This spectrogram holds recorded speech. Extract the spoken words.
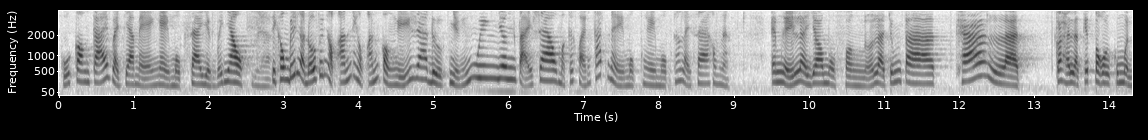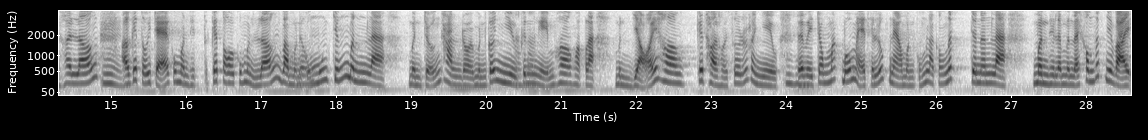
của con cái và cha mẹ ngày một xa dần với nhau. Yeah. Dạ. Thì không biết là đối với Ngọc Ánh thì Ngọc Ánh còn nghĩ ra được những nguyên nhân tại sao mà cái khoảng cách này một ngày một nó lại xa không nè? Em nghĩ là do một phần nữa là chúng ta khá là có thể là cái tôi của mình hơi lớn ừ. ở cái tuổi trẻ của mình thì cái tôi của mình lớn và mình Đúng. cũng muốn chứng minh là mình trưởng thành rồi mình có nhiều uh-huh. kinh nghiệm hơn hoặc là mình giỏi hơn cái thời hồi xưa rất là nhiều uh-huh. tại vì trong mắt bố mẹ thì lúc nào mình cũng là con nít cho nên là mình thì là mình lại không thích như vậy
